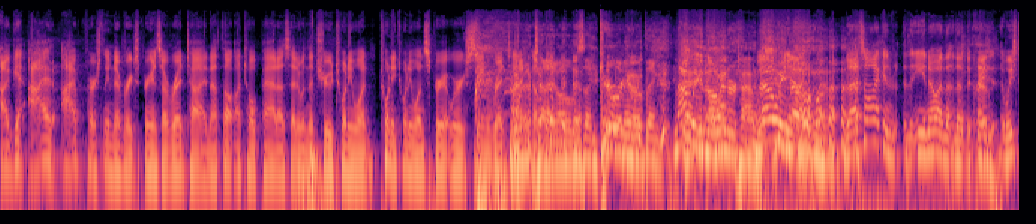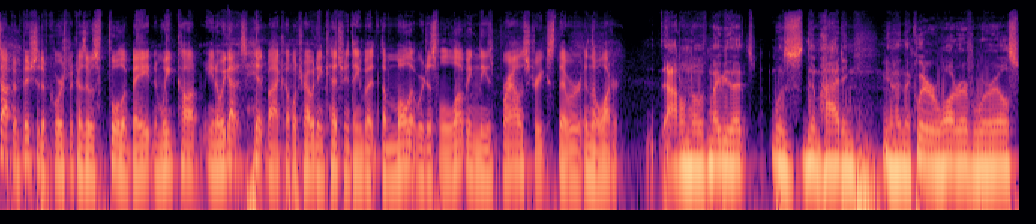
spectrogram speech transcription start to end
I get, I, I personally never experienced a red tide. And I thought, I told Pat, I said, when the true 21, 2021 spirit, we're seeing red tide Red coming tide all of a sudden killing everything. Now we In the know. wintertime. Now we Yeah. know. That's all I can, you know. And the, the, the crazy, we stopped and fished it, of course, because it was full of bait, and we caught, you know, we got hit by a couple of trout. We didn't catch anything, but the mullet were just loving these brown streaks that were in the water. I don't know if maybe that was them hiding, you know, in the clear water everywhere else.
